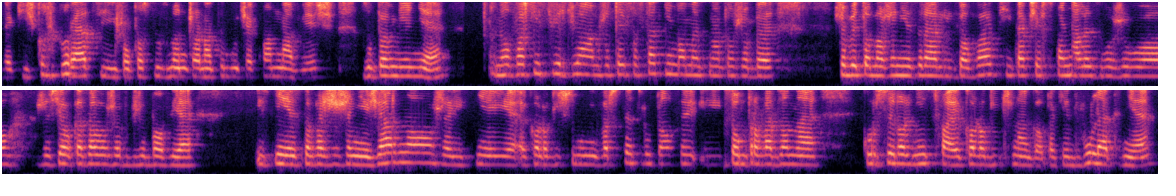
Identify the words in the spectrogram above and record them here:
w jakiejś korporacji i po prostu zmęczona tym uciekłam na wieś. Zupełnie nie. No właśnie stwierdziłam, że to jest ostatni moment na to, żeby żeby to marzenie zrealizować. I tak się wspaniale złożyło, że się okazało, że w Grzybowie istnieje Stowarzyszenie Ziarno, że istnieje Ekologiczny Uniwersytet Ludowy i są prowadzone kursy rolnictwa ekologicznego, takie dwuletnie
